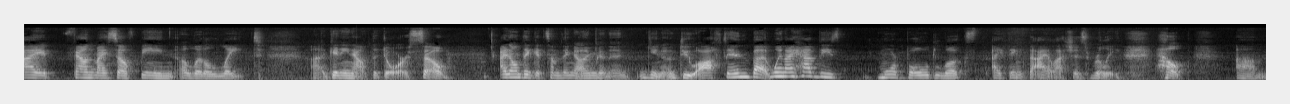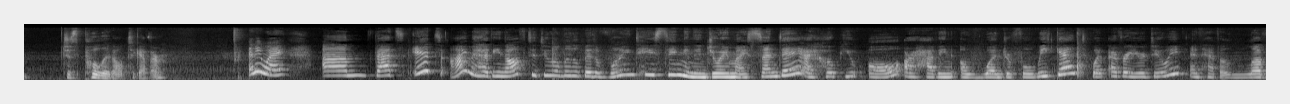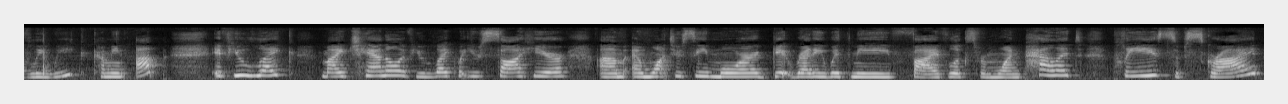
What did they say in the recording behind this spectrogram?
I found myself being a little late uh, getting out the door. So I don't think it's something I'm gonna, you know, do often, but when I have these more bold looks, I think the eyelashes really help um, just pull it all together. Anyway, um, that's it. I'm heading off to do a little bit of wine tasting and enjoy my Sunday. I hope you all are having a wonderful weekend, whatever you're doing, and have a lovely week coming up. If you like my channel, if you like what you saw here um, and want to see more Get Ready With Me 5 Looks From One Palette, please subscribe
